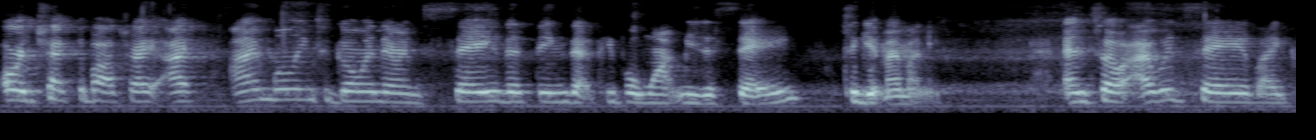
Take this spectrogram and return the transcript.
or check the box, right? I, I'm willing to go in there and say the things that people want me to say to get my money. And so I would say, like,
